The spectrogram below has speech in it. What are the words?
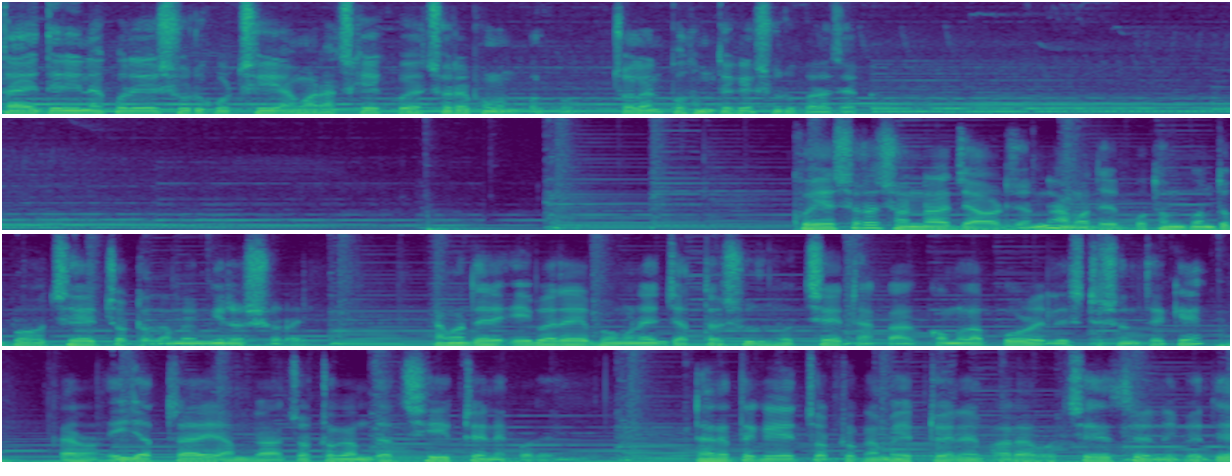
তাই দেরি না করে শুরু করছি আমার আজকে খোয়াছড়া ভ্রমণ গল্প। চলেন প্রথম থেকে শুরু করা যাক। খৈয়াছড়া ঝর্ণা যাওয়ার জন্য আমাদের প্রথম গন্তব্য হচ্ছে চট্টগ্রামের মিরসরাই আমাদের এবারে ভ্রমণের যাত্রা শুরু হচ্ছে ঢাকার কমলাপুর রেল স্টেশন থেকে, কারণ এই যাত্রায় আমরা চট্টগ্রাম যাচ্ছি ট্রেনে করে। ঢাকা থেকে চট্টগ্রামের ট্রেনের ভাড়া হচ্ছে শ্রেণীভেদে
